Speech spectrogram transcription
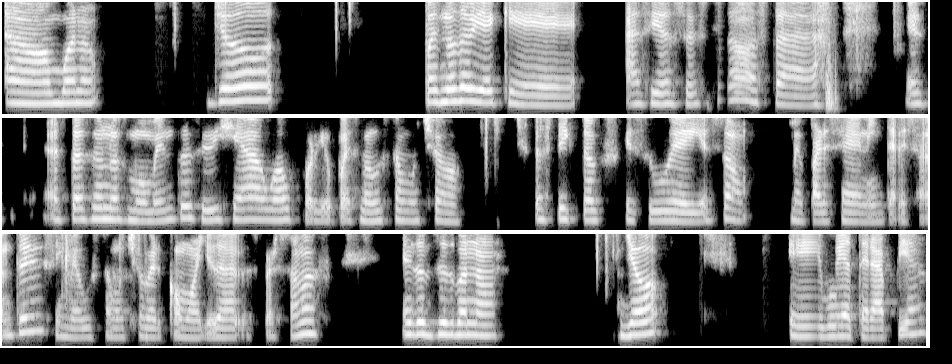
Ah, bueno, yo pues no sabía que hacías esto hasta, hasta hace unos momentos y dije, ah, wow, porque pues me gusta mucho los TikToks que sube y eso me parecen interesantes y me gusta mucho ver cómo ayuda a las personas. Entonces, bueno, yo eh, voy a terapia,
